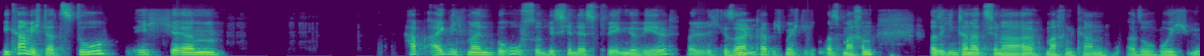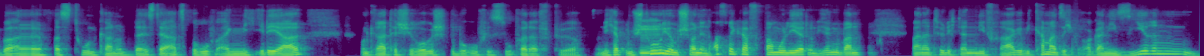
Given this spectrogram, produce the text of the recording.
Wie kam ich dazu? Ich ähm, habe eigentlich meinen Beruf so ein bisschen deswegen gewählt, weil ich gesagt mhm. habe, ich möchte irgendwas machen, was ich international machen kann, also wo ich überall was tun kann. Und da ist der Arztberuf eigentlich ideal. Und gerade der chirurgische Beruf ist super dafür. Und ich habe im mhm. Studium schon in Afrika formuliert und irgendwann war natürlich dann die Frage, wie kann man sich organisieren?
